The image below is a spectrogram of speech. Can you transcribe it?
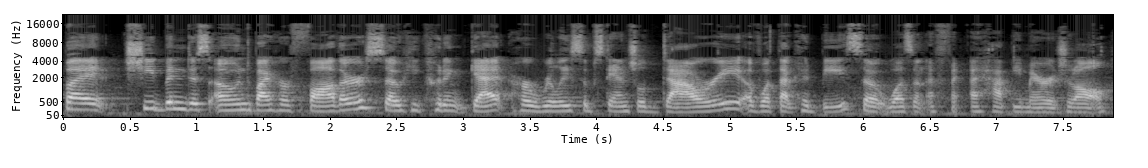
but she'd been disowned by her father, so he couldn't get her really substantial dowry of what that could be, so it wasn't a, a happy marriage at all.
